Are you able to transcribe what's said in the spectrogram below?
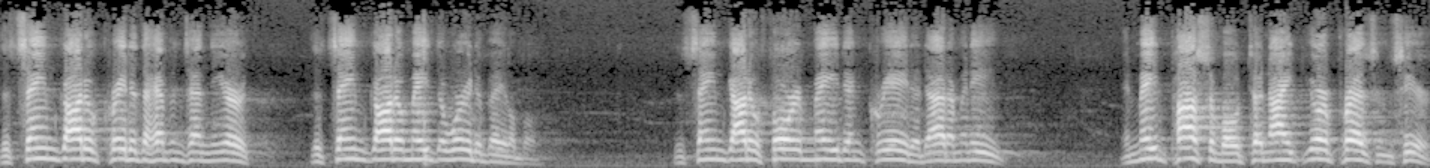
The same God who created the heavens and the earth. The same God who made the Word available. The same God who formed, made, and created Adam and Eve. And made possible tonight your presence here.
